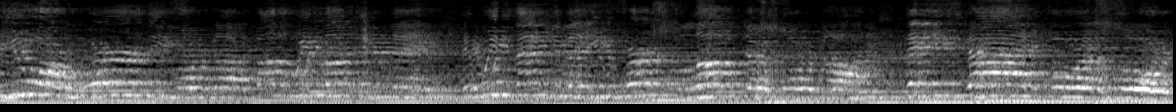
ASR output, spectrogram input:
For you are worthy, Lord God. Father, we love you today. And we thank you that you first loved us, Lord God. That you died for us, Lord.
